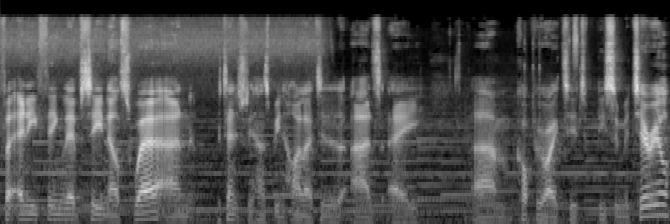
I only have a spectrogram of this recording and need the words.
for anything they've seen elsewhere and potentially has been highlighted as a um, copyrighted piece of material.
